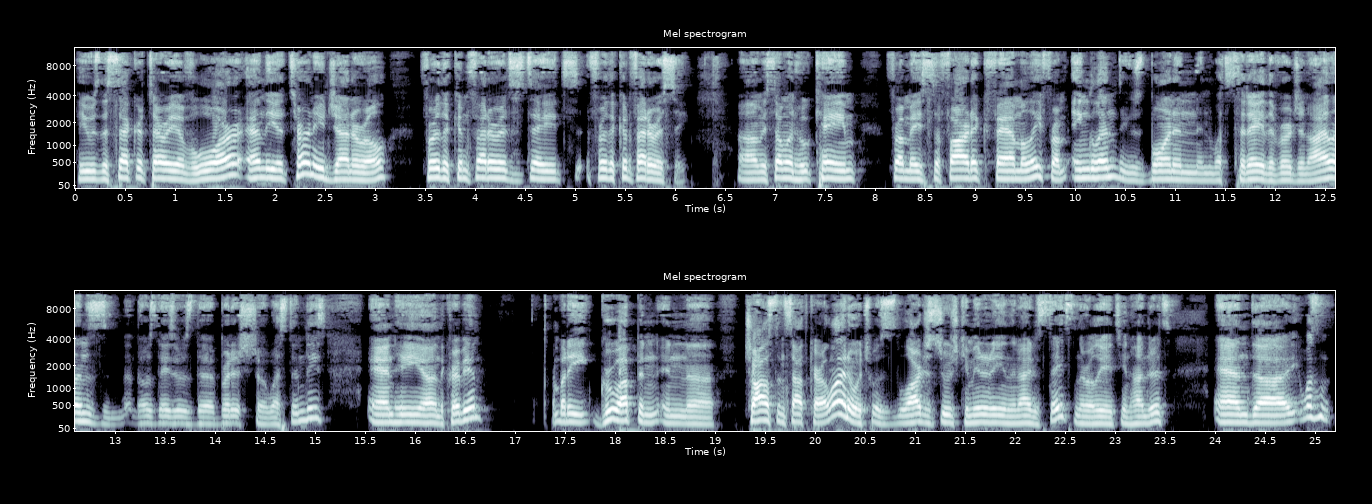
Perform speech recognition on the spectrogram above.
He was the Secretary of War and the Attorney General for the Confederate States for the Confederacy. Um, he's someone who came from a Sephardic family from England. He was born in, in what's today the Virgin Islands. In those days, it was the British uh, West Indies, and he uh, in the Caribbean. But he grew up in in uh, Charleston, South Carolina, which was the largest Jewish community in the United States in the early 1800s. And uh, he wasn't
